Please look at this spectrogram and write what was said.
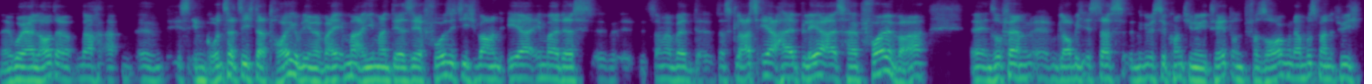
Wo Herr Lauterbach äh, ist ihm grundsätzlich da treu geblieben. Er war immer jemand, der sehr vorsichtig war und eher immer das, äh, sagen wir mal, das Glas eher halb leer als halb voll war. Insofern, glaube ich, ist das eine gewisse Kontinuität und Versorgung. Da muss man natürlich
